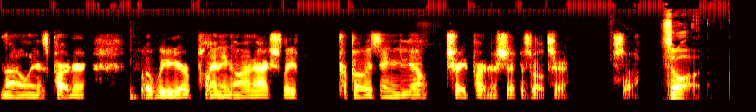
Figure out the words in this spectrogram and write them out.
not only his partner, but we are planning on actually proposing, you know, trade partnership as well too. So So,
